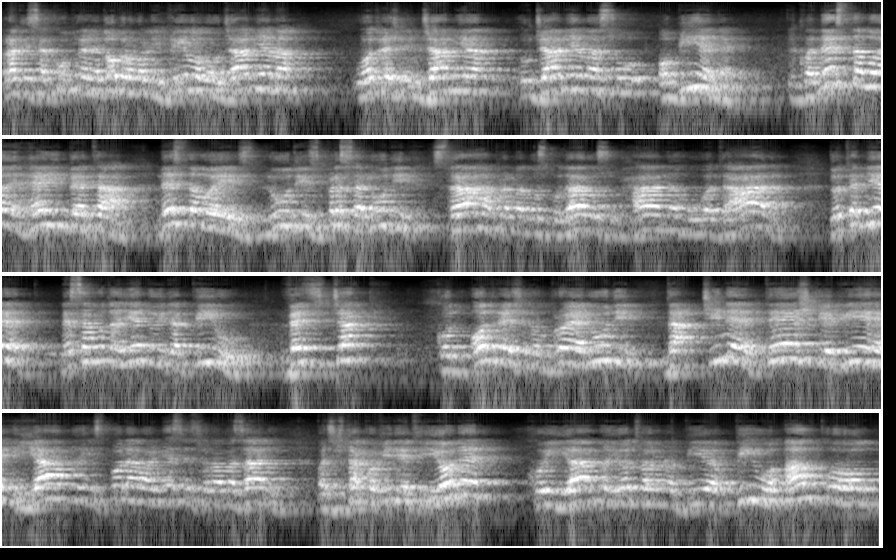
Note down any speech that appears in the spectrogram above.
radi sakupljene dobrovoljnih priloga u džamijama, u određenim džamija, u džamijama su obijene. Dakle, nestalo je hejbeta, nestalo je iz ljudi, iz prsa ljudi, straha prema gospodaru subhanahu wa ta'ala. Do te mjere, ne samo da jedu i da piju, već čak kod određenog broja ljudi da čine teške grijehe i javno ispoljavaju mjesec u Ramazanu. Pa ćeš tako vidjeti i one koji javno i otvoreno piju, piju alkohol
